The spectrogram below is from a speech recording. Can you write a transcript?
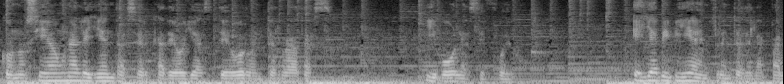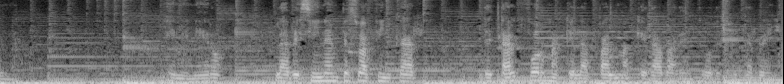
conocía una leyenda acerca de ollas de oro enterradas y bolas de fuego. Ella vivía enfrente de la palma. En enero, la vecina empezó a fincar de tal forma que la palma quedaba dentro de su terreno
